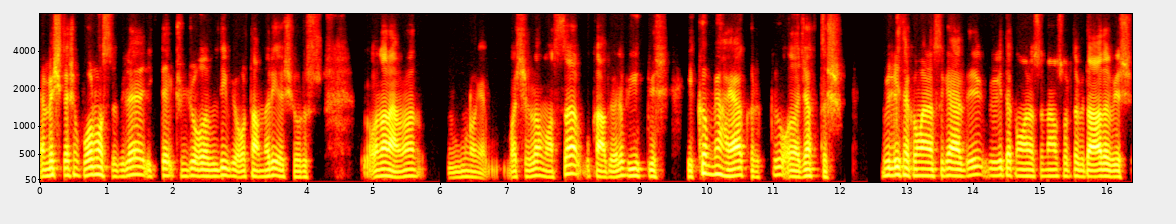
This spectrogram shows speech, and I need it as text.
Yani Beşiktaş'ın forması bile ligde 3. olabildiği bir ortamları yaşıyoruz. Ona rağmen bunu başarılamazsa bu kadroyla büyük bir yıkım ve hayal kırıklığı olacaktır. Milli takım arası geldi. Milli takım arasından sonra tabii daha da bir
